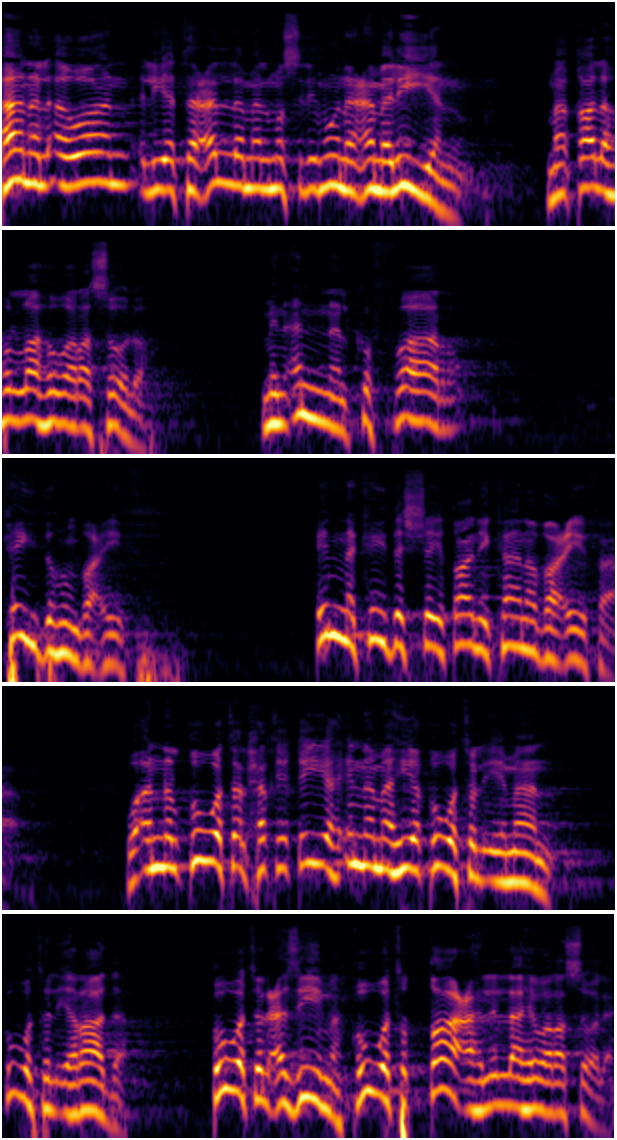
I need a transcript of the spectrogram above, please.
آن الأوان ليتعلم المسلمون عمليا ما قاله الله ورسوله من أن الكفار كيدهم ضعيف إن كيد الشيطان كان ضعيفا. وأن القوة الحقيقية إنما هي قوة الإيمان قوة الإرادة قوة العزيمة قوة الطاعة لله ورسوله.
